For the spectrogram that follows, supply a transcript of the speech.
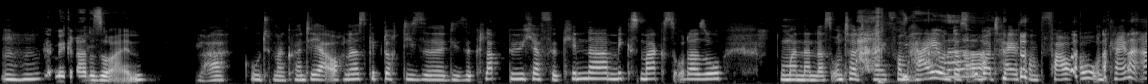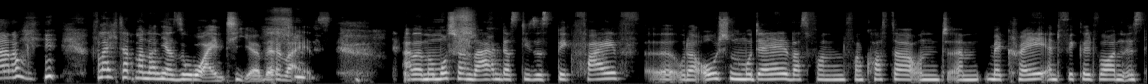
Mhm. Fällt mir gerade so ein. Ja, gut, man könnte ja auch, ne, es gibt doch diese, diese Klappbücher für Kinder, Mixmax oder so, wo man dann das Unterteil vom ja. Hai und das Oberteil vom V und keine Ahnung. Vielleicht hat man dann ja so ein Tier, wer weiß. Aber man muss schon sagen, dass dieses Big Five äh, oder Ocean Modell, was von, von Costa und ähm, McCrae entwickelt worden ist,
